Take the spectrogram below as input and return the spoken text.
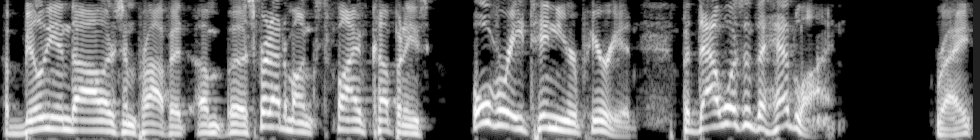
a billion dollars in profit um, uh, spread out amongst five companies over a 10 year period. But that wasn't the headline, right?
